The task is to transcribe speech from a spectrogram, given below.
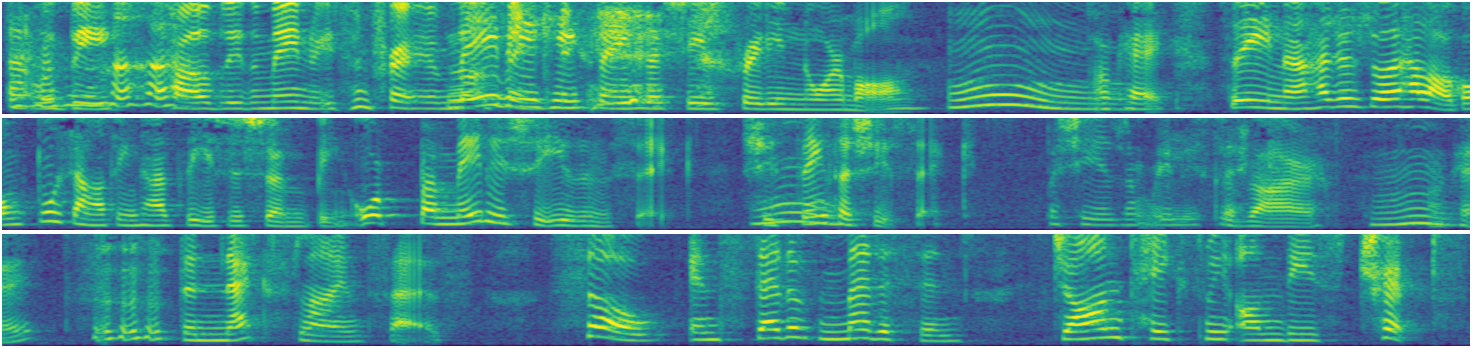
that would be probably the main reason for him. Maybe he thinks that she's pretty normal. Mm. Okay, 所以呢，她就说她老公不相信她自己是生病，or but maybe she isn't sick. She mm. thinks that she's sick. But she isn't really sick. Bizarre. Mm. Okay. the next line says, "So instead of medicine, John takes me on these trips,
